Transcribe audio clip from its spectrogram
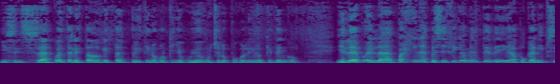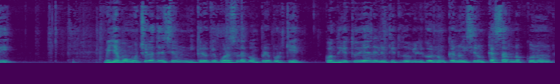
Y si, se dan cuenta, el estado que está es prístino porque yo cuido mucho los pocos libros que tengo. Y en la, en la página específicamente de Apocalipsis, me llamó mucho la atención y creo que por eso la compré porque cuando yo estudiaba en el Instituto Bíblico nunca nos hicieron casarnos con un,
